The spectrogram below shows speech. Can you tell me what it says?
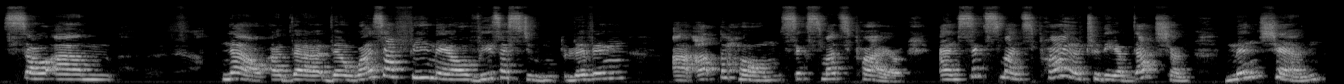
So um, now uh, the, there was a female visa student living uh, at the home six months prior. And six months prior to the abduction, Min Chen,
